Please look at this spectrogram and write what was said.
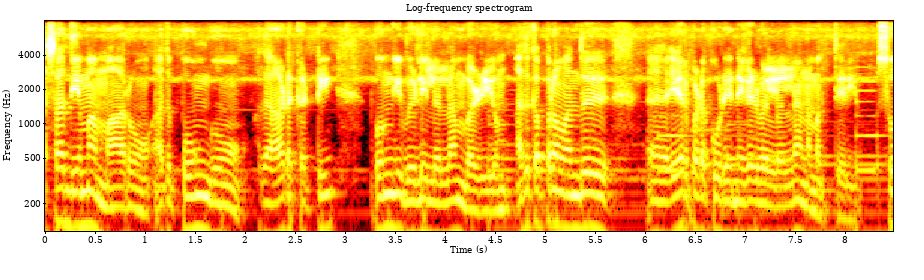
அசாத்தியமாக மாறும். அது பொங்கும் அது ஆடை கட்டி பொங்கி வெளியிலெல்லாம் வழியும். அதுக்கப்புறம் வந்து ஏற்படக்கூடிய நிகழ்வுகள் எல்லாம் நமக்கு தெரியும். ஸோ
